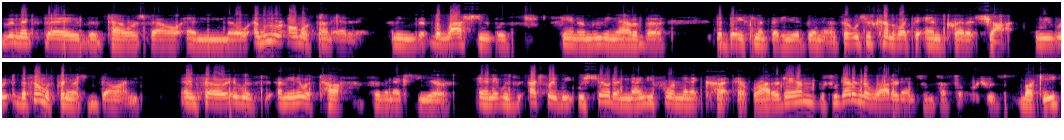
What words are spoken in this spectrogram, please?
the next day the towers fell and no, and we were almost done editing. I mean, the, the last shoot was Sander moving out of the the basement that he had been in, so it was just kind of like the end credit shot. We, we the film was pretty much done, and so it was. I mean, it was tough for the next year, and it was actually we, we showed a 94 minute cut at Rotterdam, which we got into Rotterdam Film Festival, which was lucky,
